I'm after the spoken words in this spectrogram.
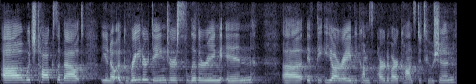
uh, which talks about you know a greater danger slithering in uh, if the ERA becomes part of our Constitution.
